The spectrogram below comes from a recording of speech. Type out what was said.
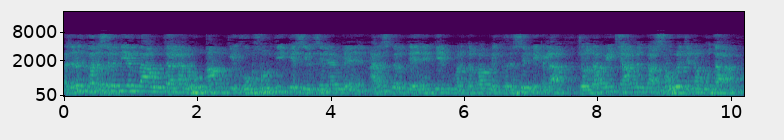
हज़रत अनस रज़ी अल्लाह आपकी खूबसूरती के सिलसिले में अर्ज़ करते हैं कि एक मरतबा में घर से निकला। चौदहवीं चाँद का सूरज नमूदार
